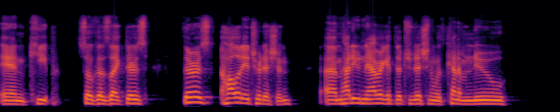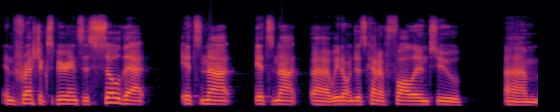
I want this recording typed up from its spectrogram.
and keep so because like there's there's holiday tradition um, how do you navigate the tradition with kind of new and fresh experiences so that it's not it's not uh, we don't just kind of fall into um,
